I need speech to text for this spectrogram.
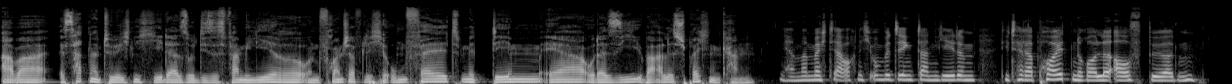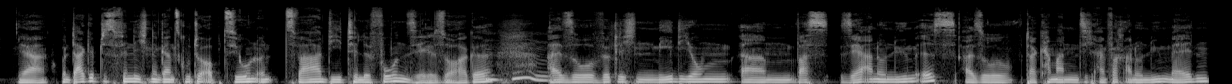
Aber es hat natürlich nicht jeder so dieses familiäre und freundschaftliche Umfeld, mit dem er oder sie über alles sprechen kann. Ja, man möchte ja auch nicht unbedingt dann jedem die Therapeutenrolle aufbürden. Ja, und da gibt es, finde ich, eine ganz gute Option und zwar die Telefonseelsorge. Mhm. Also wirklich ein Medium, ähm, was sehr anonym ist. Also da kann man sich einfach anonym melden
